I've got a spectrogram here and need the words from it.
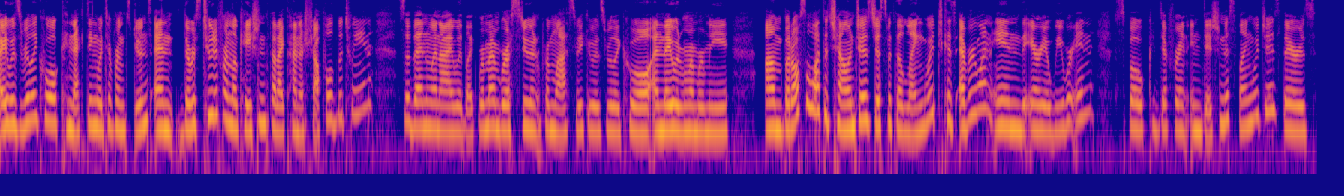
It was really cool connecting with different students and there was two different locations that I kind of shuffled between. So then when I would like remember a student from last week it was really cool and they would remember me. Um, but also lots of challenges just with the language because everyone in the area we were in spoke different indigenous languages. There's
